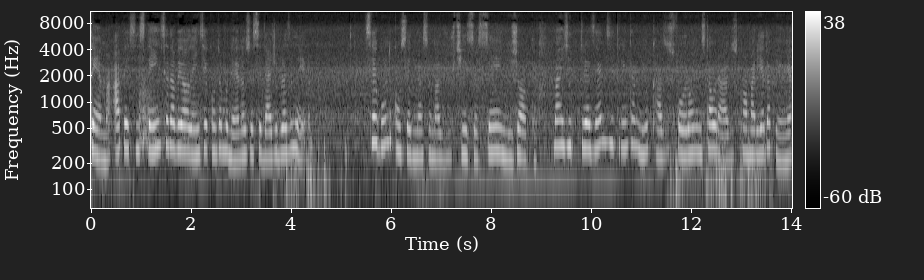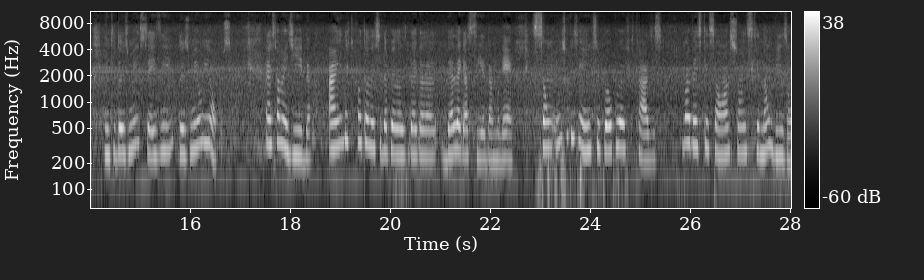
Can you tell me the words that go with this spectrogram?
Tema: A persistência da violência contra a mulher na sociedade brasileira. Segundo o Conselho Nacional de Justiça, CNJ, mais de 330 mil casos foram instaurados com a Maria da Penha entre 2006 e 2011. Esta medida, ainda que fortalecida pela Delegacia da Mulher, são insuficientes e pouco eficazes, uma vez que são ações que não visam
